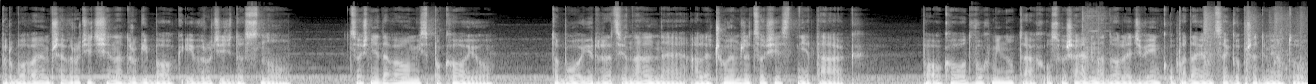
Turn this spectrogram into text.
Próbowałem przewrócić się na drugi bok i wrócić do snu. Coś nie dawało mi spokoju. To było irracjonalne, ale czułem, że coś jest nie tak. Po około dwóch minutach usłyszałem na dole dźwięk upadającego przedmiotu.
